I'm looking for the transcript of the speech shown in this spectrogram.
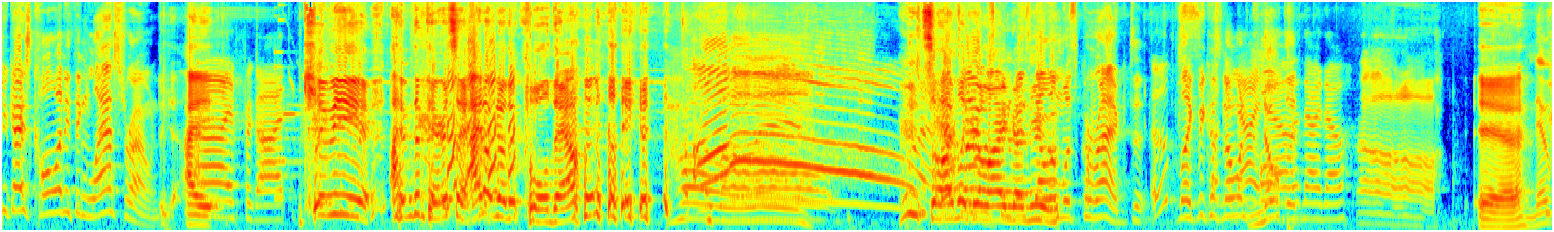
You guys call anything last round? I. Uh, I forgot. Kimmy! I'm the parasite. I don't know the cooldown. Oh! so I'm like That's why I was relying on convinced Ellum you. was correct. Oops. Like because no one now I called know, it. Now I know. Oh. Yeah. Nope.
